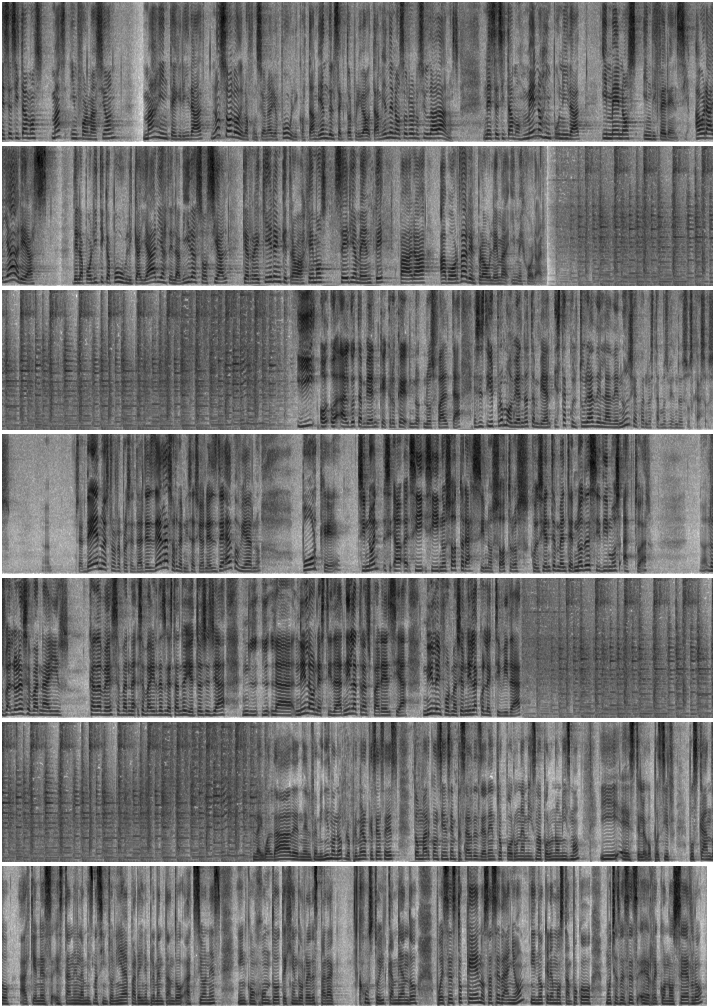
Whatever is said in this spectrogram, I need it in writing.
Necesitamos más información, más integridad, no solo de los funcionarios públicos, también del sector privado, también de nosotros los ciudadanos. Necesitamos menos impunidad y menos indiferencia. Ahora, hay áreas de la política pública y áreas de la vida social que requieren que trabajemos seriamente para abordar el problema y mejorar. Y algo también que creo que nos falta es ir promoviendo también esta cultura de la denuncia cuando estamos viendo esos casos. O sea, de nuestros representantes, de las organizaciones, del gobierno, porque si, no, ah, si, si, nosotras, si nosotros conscientemente no decidimos actuar, los valores se van a ir cada vez se, se, va a ir desgastando y entonces ya ni la honestidad, ni la transparencia, ni la información, ni la colectividad la igualdad, en el feminismo, ¿no? Lo primero que se hace es tomar conciencia, empezar desde adentro por una misma, por uno mismo, y este, luego pues ir buscando a quienes están en la misma sintonía para ir implementando acciones en conjunto, tejiendo redes para justo ir cambiando pues esto que nos hace daño y no queremos tampoco muchas veces eh, reconocerlo.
